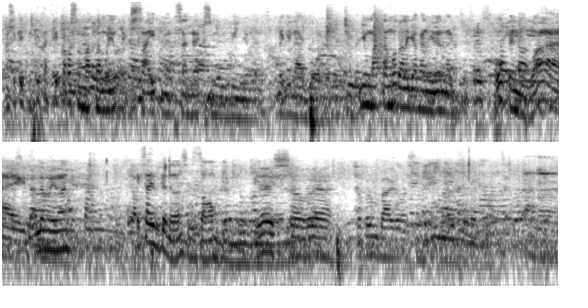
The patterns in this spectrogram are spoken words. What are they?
kasi kita-kita ko sa mata mo yung excitement sa next movie nyo na ginagawa Julia. Yung mata mo talaga kanina nag-open wide. Alam mo yun? Excited ka na sa zombie movie? Yes, sobra. Sobrang bago kasi. Uh,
